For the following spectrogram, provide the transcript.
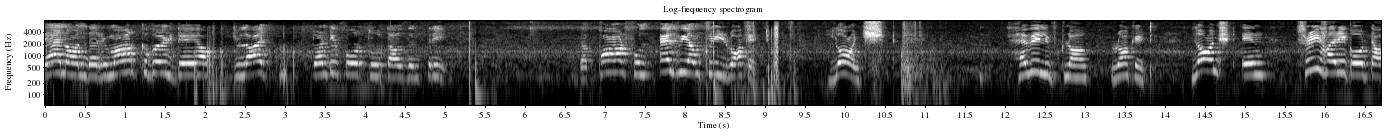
then on the remarkable day of July 24 2003 the powerful LVM-3 rocket launched heavy lift rocket launched in Sriharikota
